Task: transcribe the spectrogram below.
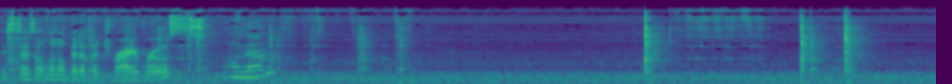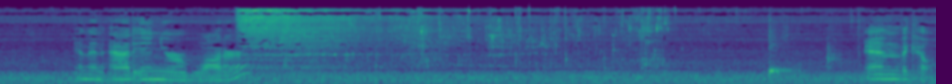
This does a little bit of a dry roast on them. And then add in your water. And the kelp.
